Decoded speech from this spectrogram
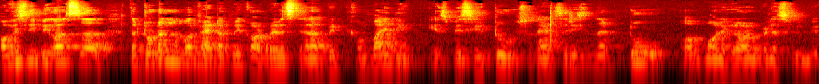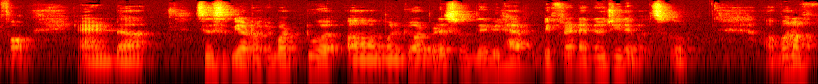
Obviously because uh, the total number of atomic orbitals that have been combining is basically two. So that's the reason that two uh, molecular orbitals will be formed. And uh, since we are talking about two uh, molecular orbitals so they will have different energy levels. So uh, one of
